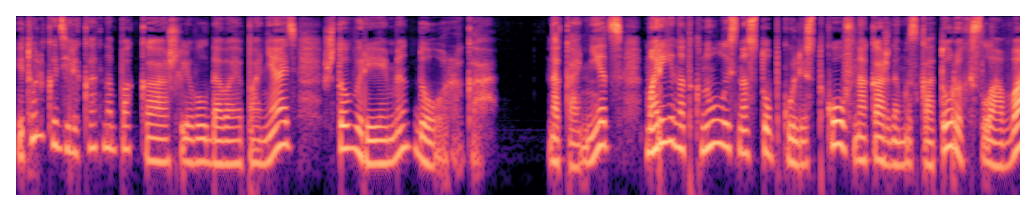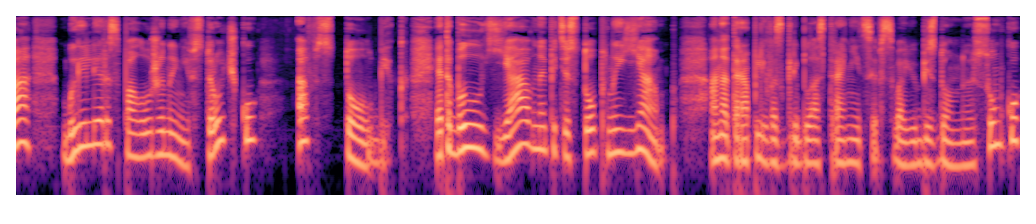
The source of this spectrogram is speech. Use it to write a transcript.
и только деликатно покашливал, давая понять, что время дорого. Наконец, Мария наткнулась на стопку листков, на каждом из которых слова были расположены не в строчку, а в столбик. Это был явно пятистопный ямб. Она торопливо сгребла страницы в свою бездонную сумку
